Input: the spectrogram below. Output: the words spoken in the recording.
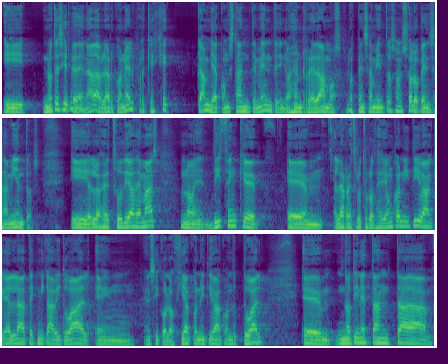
y no te sirve de nada hablar con él porque es que cambia constantemente y nos enredamos. Los pensamientos son solo pensamientos. Y los estudios además nos dicen que eh, la reestructuración cognitiva, que es la técnica habitual en, psicología cognitiva conductual, eh, no tiene tanta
